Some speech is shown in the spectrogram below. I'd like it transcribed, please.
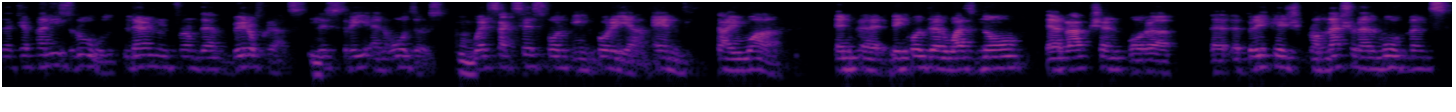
The Japanese rule, learning from the bureaucrats, Mm. these three and others, Mm. were successful in Korea and Taiwan. And uh, because there was no eruption or a, a breakage from national movements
